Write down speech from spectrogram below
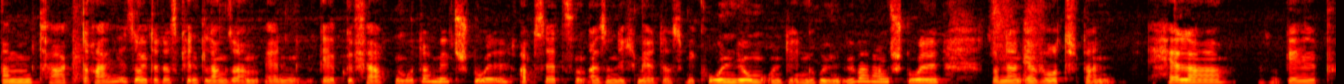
Am Tag drei sollte das Kind langsam einen gelb gefärbten Muttermilchstuhl absetzen, also nicht mehr das Mekonium und den grünen Übergangsstuhl, sondern er wird dann heller, also gelb,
